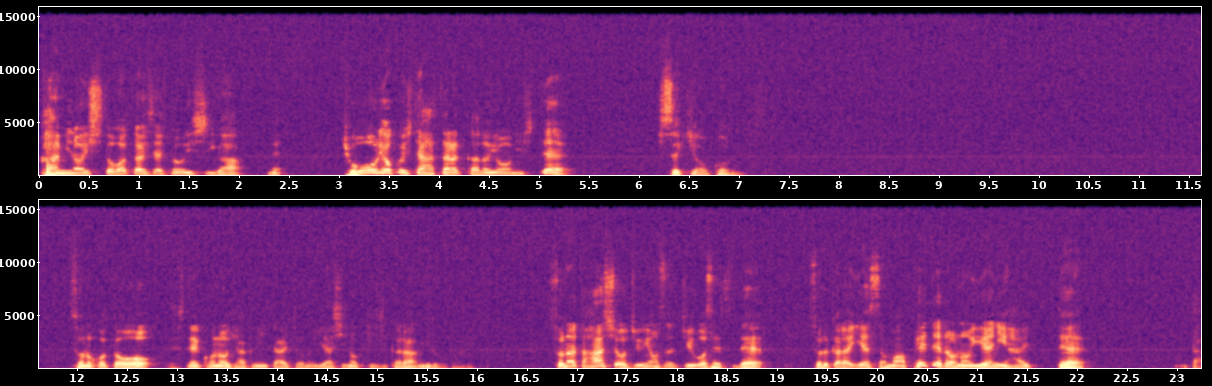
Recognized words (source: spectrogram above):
神の意志と私たちの意志がね、協力して働くかのようにして、奇跡が起こるんです。そのことをですね、この百人隊長の癒しの記事から見ることができる。その後8章14節15節で、それからイエス様はペテロの家に入っていた。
